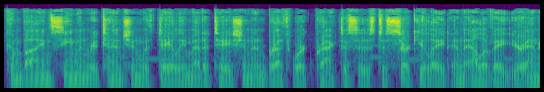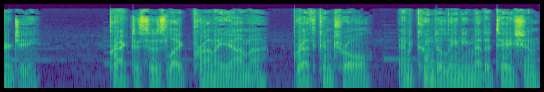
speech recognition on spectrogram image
Combine semen retention with daily meditation and breathwork practices to circulate and elevate your energy. Practices like pranayama, breath control, and kundalini meditation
